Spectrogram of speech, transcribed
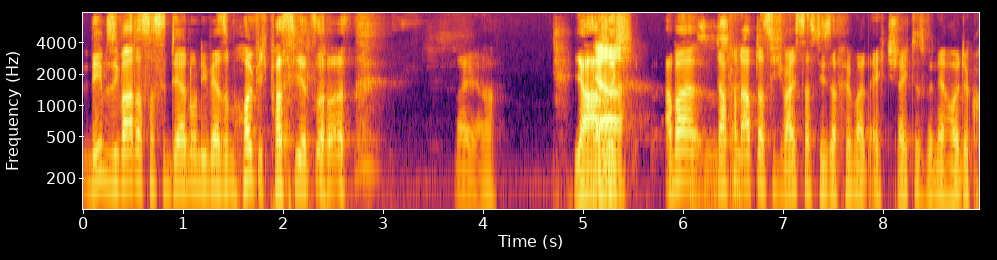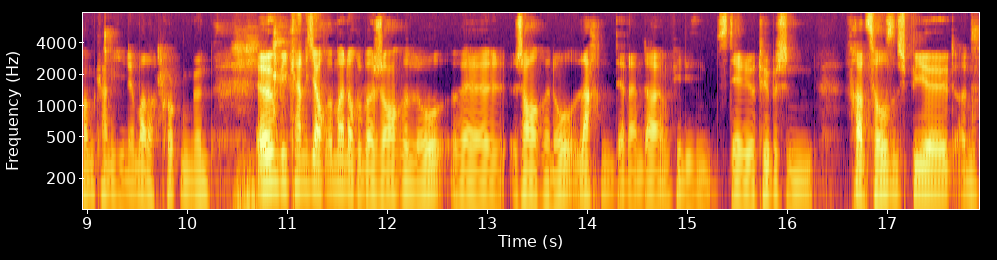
nehmen Sie wahr, dass das in deren Universum häufig passiert, sowas. Naja. Ja, Ja, also ich, aber davon halt- ab, dass ich weiß, dass dieser Film halt echt schlecht ist, wenn er heute kommt, kann ich ihn immer noch gucken. Und irgendwie kann ich auch immer noch über Jean Reno, äh, Jean Reno lachen, der dann da irgendwie diesen stereotypischen Franzosen spielt. Und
